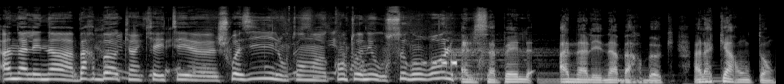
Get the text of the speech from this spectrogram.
Annalena Barbock, hein, qui a été choisie, longtemps cantonnée au second rôle. Elle s'appelle Annalena Barbock, elle a 40 ans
